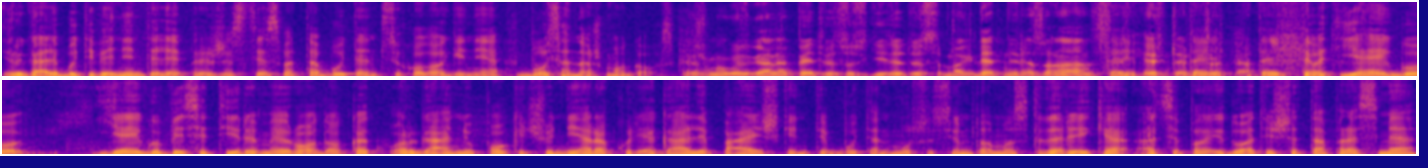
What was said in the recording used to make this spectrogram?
Ir gali būti vienintelė priežastis, va ta būtent psichologinė būsena žmogaus. Ir žmogus gali apeiti visus gydytojus, magnetinį rezonansą taip, ir taip toliau. Taip, taip. Tai va jeigu, jeigu visi tyrimai rodo, kad organinių pokyčių nėra, kurie gali paaiškinti būtent mūsų simptomus, tada reikia atsipalaiduoti šitą prasme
